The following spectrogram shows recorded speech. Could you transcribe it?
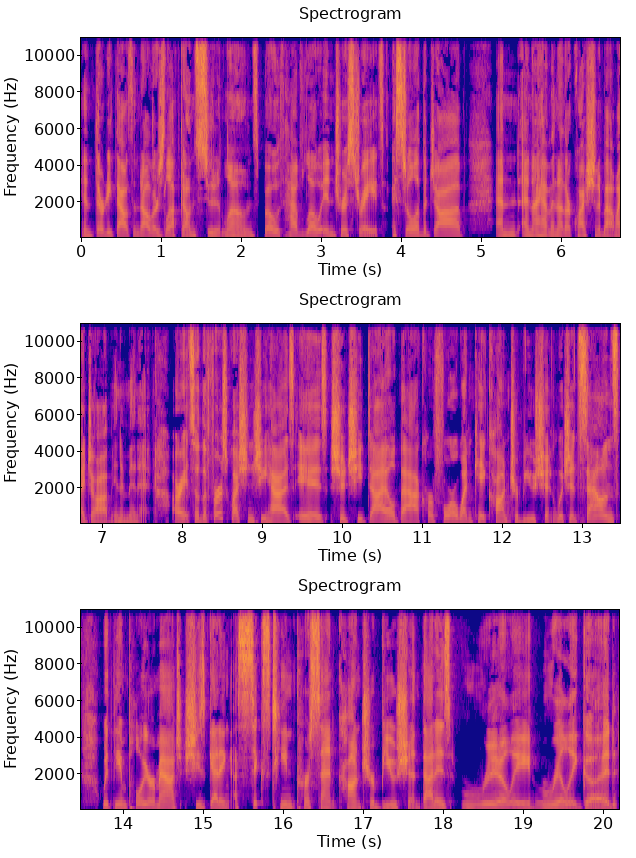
and $30,000 left on student loans? Both have low interest rates. I still have a job and, and I have another question about my job in a minute. All right. So the first question she has is, should she dial back her 401k contribution, which it sounds with the employer match, she's getting a 16% contribution. That is really, really good.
